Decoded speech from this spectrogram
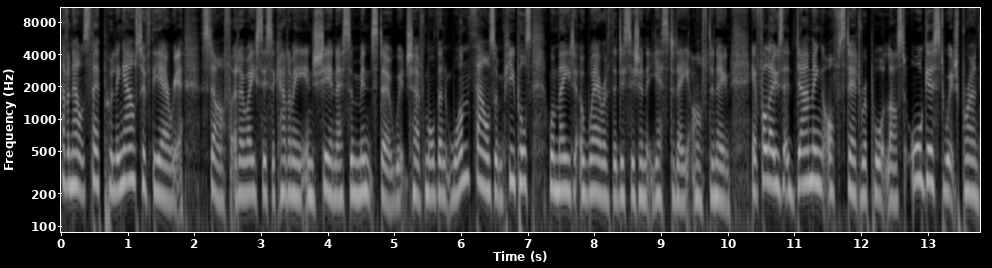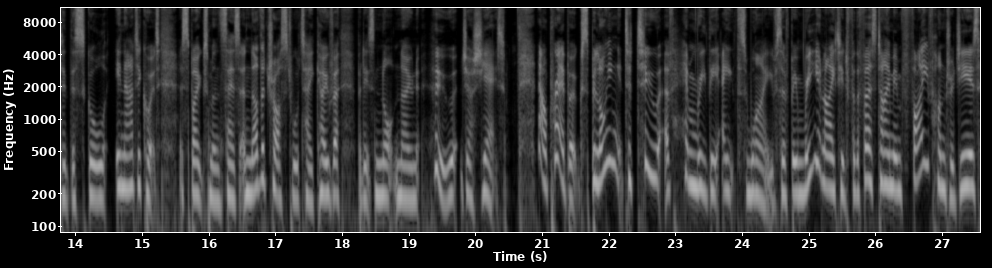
have announced they're pulling out of the area. Staff at Oasis Academy in Sheerness and Minster, which have more than 1,000 pupils, were made aware of the decision yesterday afternoon. It follows a damning Ofsted report last August, which branded the school inadequate. A spokesman says another trust will take over, but it's not known who just yet. Now, prayer books belonging to two of Henry VIII's wives have been reunited for the first time in 500 years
